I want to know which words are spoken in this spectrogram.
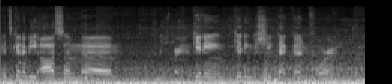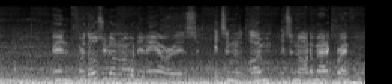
it's gonna be awesome um, getting getting to shoot that gun for him. And for those who don't know what an AR is, it's an um, it's an automatic rifle.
